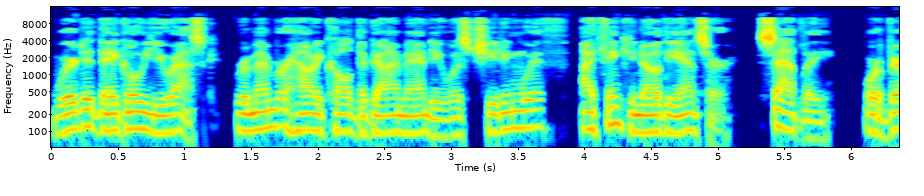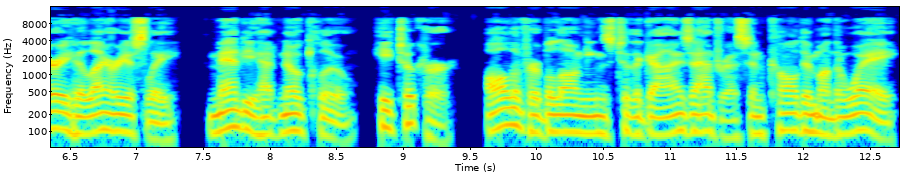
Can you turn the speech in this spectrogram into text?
Where did they go you ask? Remember how he called the guy Mandy was cheating with? I think you know the answer. Sadly, or very hilariously, Mandy had no clue. He took her, all of her belongings to the guy's address and called him on the way,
